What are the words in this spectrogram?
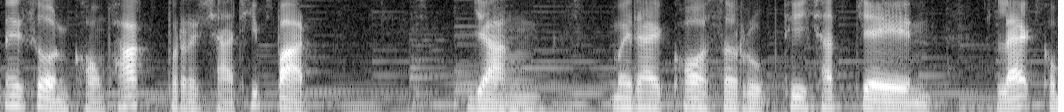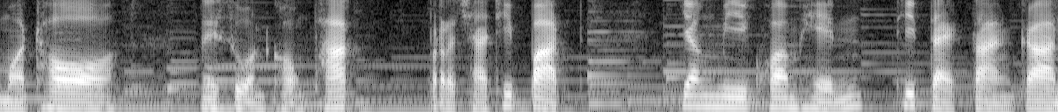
ในส่วนของพรรคประชาธิปัตย์ยังไม่ได้ข้อสรุปที่ชัดเจน และกมท ในส่วนของพรรคประชาธิปัตย์ยังมีความเห็นที่แตกต่างกัน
